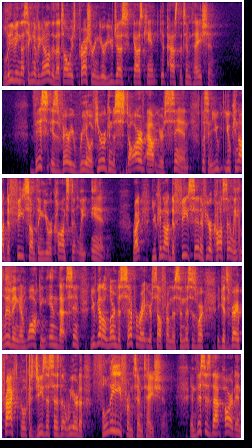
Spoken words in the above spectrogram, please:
leaving that significant other that's always pressuring you. You just guys can't get past the temptation. This is very real. If you are going to starve out your sin, listen, you, you cannot defeat something you are constantly in right? You cannot defeat sin if you're constantly living and walking in that sin. You've got to learn to separate yourself from this. And this is where it gets very practical because Jesus says that we are to flee from temptation. And this is that part. And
